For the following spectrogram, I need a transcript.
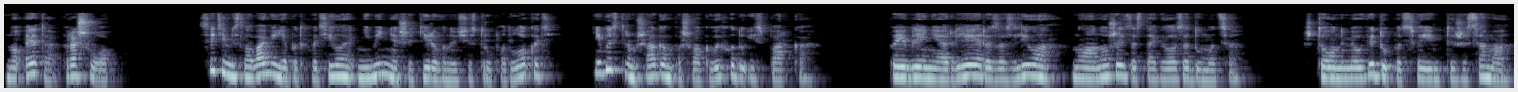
«Но это прошло». С этими словами я подхватила не менее шокированную сестру под локоть и быстрым шагом пошла к выходу из парка. Появление Орлея разозлило, но оно же и заставило задуматься. Что он имел в виду под своим «ты же сама»?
